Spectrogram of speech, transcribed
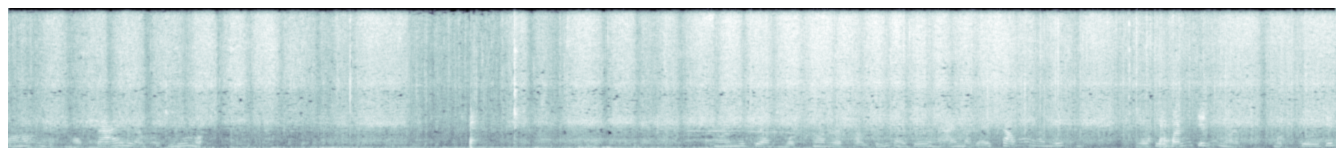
Đó một cái là một miếng mực. Thôi thấy chưa mực hơn là xào chín rồi chứ nãy mà để sống không biết. Nhiều khi bánh chín mà mực chưa chín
